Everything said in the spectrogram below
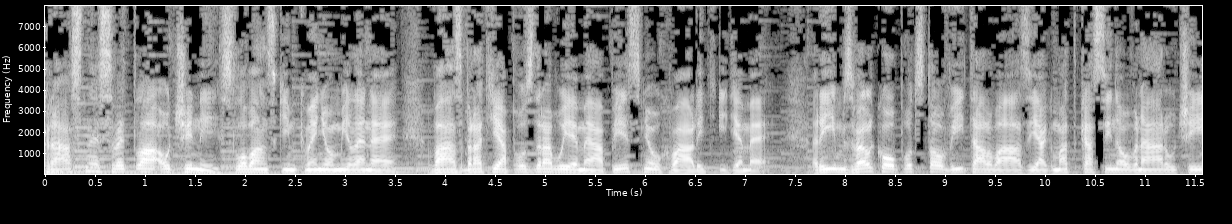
krásne svetlá očiny, slovanským kmeňom milené, vás, bratia, pozdravujeme a piesňou chváliť ideme. Rím s veľkou podstou vítal vás, jak matka synov v náručí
